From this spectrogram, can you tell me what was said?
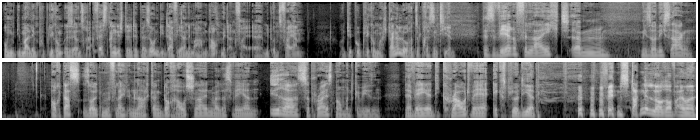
um die mal im Publikum, ist ja unsere festangestellte Person, die darf ja an dem Abend auch mit, äh, mit uns feiern. Und die Publikum mal Stangelore zu präsentieren. Das wäre vielleicht, ähm, wie soll ich sagen? Auch das sollten wir vielleicht im Nachgang doch rausschneiden, weil das wäre ja ein irrer Surprise-Moment gewesen. Da wäre ja die Crowd wäre ja explodiert. Wenn Stangelore auf einmal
